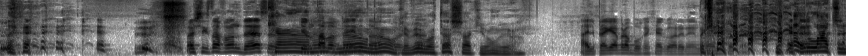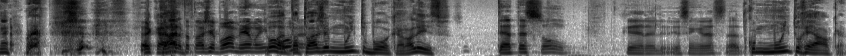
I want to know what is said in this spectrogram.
Eu achei que você tava falando dessa. Cara, eu não tava vendo. Não, tava não, quer cortado. ver? Eu vou até achar aqui, vamos ver. ó. Ah, ele pega e abre a boca aqui agora, né? Não é É, ele late, né? Caralho, Cara, a tatuagem é boa mesmo, hein? Pô, a Porra. tatuagem é muito boa, cara. Olha isso. Tem até som. Caralho, ia ser engraçado. Ficou muito real, cara.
